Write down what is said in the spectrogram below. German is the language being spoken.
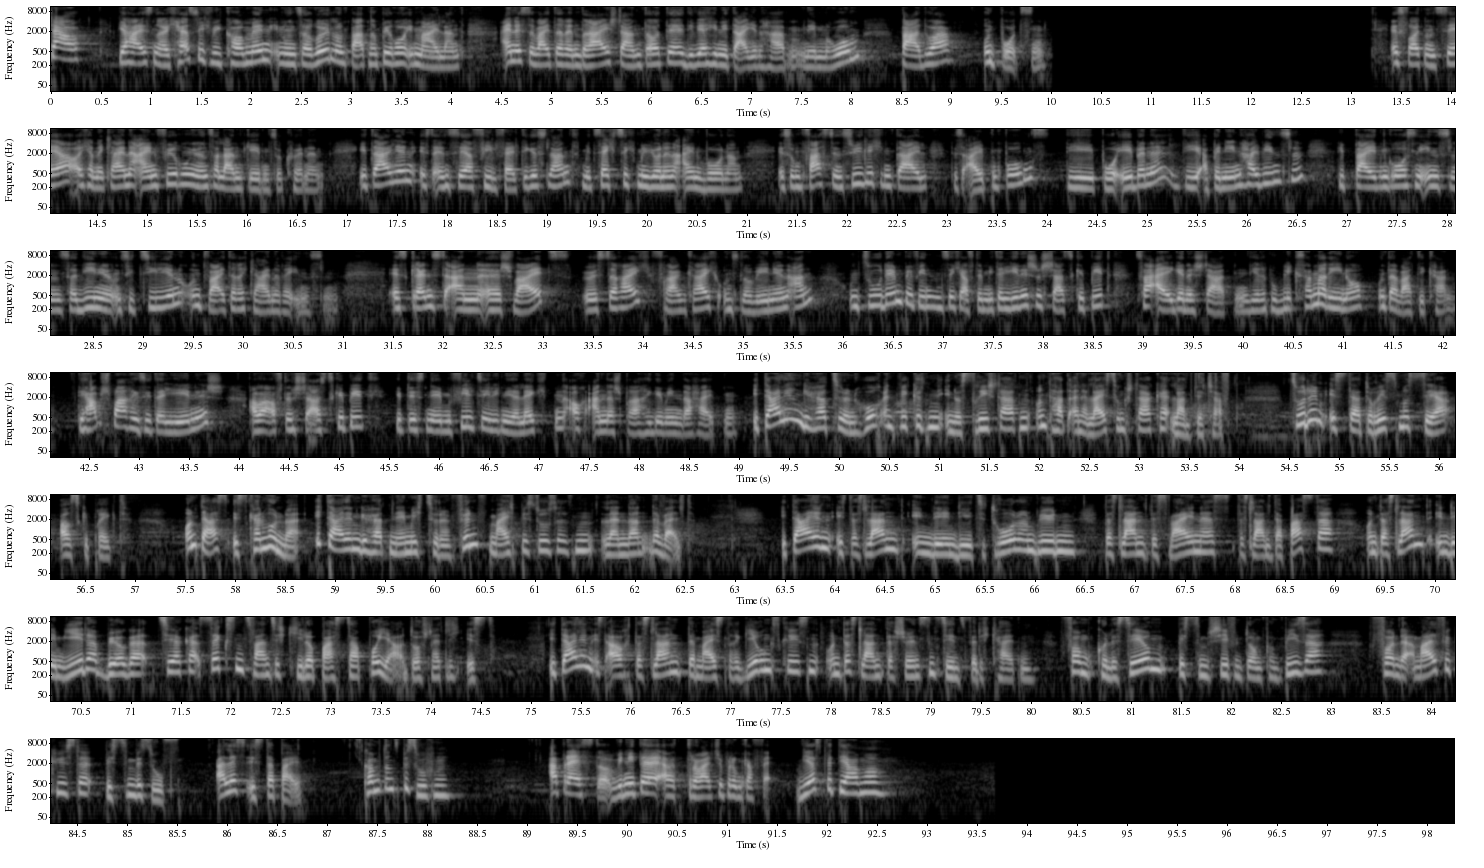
Ciao! Wir heißen euch herzlich willkommen in unser Rödel und Partnerbüro in Mailand, eines der weiteren drei Standorte, die wir hier in Italien haben, neben Rom, Padua und Bozen. Es freut uns sehr, euch eine kleine Einführung in unser Land geben zu können. Italien ist ein sehr vielfältiges Land mit 60 Millionen Einwohnern. Es umfasst den südlichen Teil des Alpenbogens, die Po-Ebene, die Apenninhalbinsel, die beiden großen Inseln Sardinien und Sizilien und weitere kleinere Inseln. Es grenzt an äh, Schweiz, Österreich, Frankreich und Slowenien an und zudem befinden sich auf dem italienischen Staatsgebiet zwei eigene Staaten, die Republik San Marino und der Vatikan. Die Hauptsprache ist Italienisch, aber auf dem Staatsgebiet gibt es neben vielzähligen Dialekten auch anderssprachige Minderheiten. Italien gehört zu den hochentwickelten Industriestaaten und hat eine leistungsstarke Landwirtschaft. Zudem ist der Tourismus sehr ausgeprägt. Und das ist kein Wunder. Italien gehört nämlich zu den fünf meistbesuchten Ländern der Welt. Italien ist das Land, in dem die Zitronen blühen, das Land des Weines, das Land der Pasta und das Land, in dem jeder Bürger ca. 26 Kilo Pasta pro Jahr durchschnittlich isst. Italien ist auch das Land der meisten Regierungskrisen und das Land der schönsten Sehenswürdigkeiten. Vom Kolosseum bis zum schiefen Turm von Pisa, von der Amalfiküste bis zum Vesuv. Alles ist dabei. Kommt uns besuchen. A presto, venite a trovarci per un caffè. Vi aspettiamo!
